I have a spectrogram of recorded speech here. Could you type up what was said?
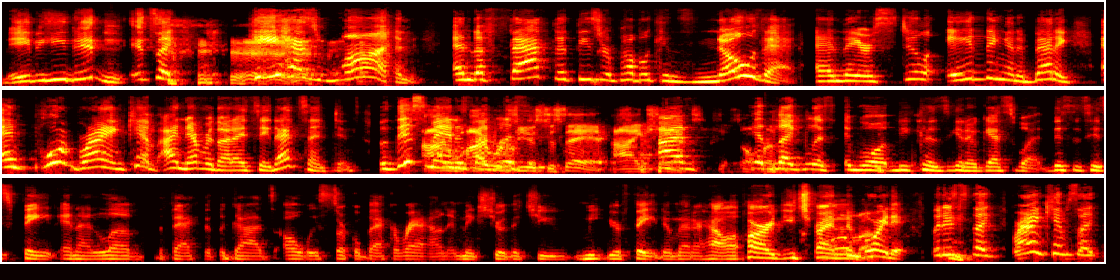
maybe he didn't. It's like he has won and the fact that these Republicans know that and they are still aiding and abetting, and poor Brian Kemp, I never thought I'd say that sentence, but this man I, is like, I refuse to say it. I can't. like, listen, well, because you know, guess what? This is his fate, and I love the fact that the gods always circle back around and make sure that you meet your fate, no matter how hard you try and avoid it. But it's like Brian Kemp's like,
